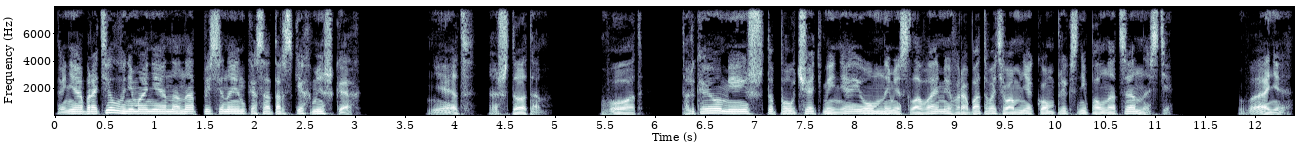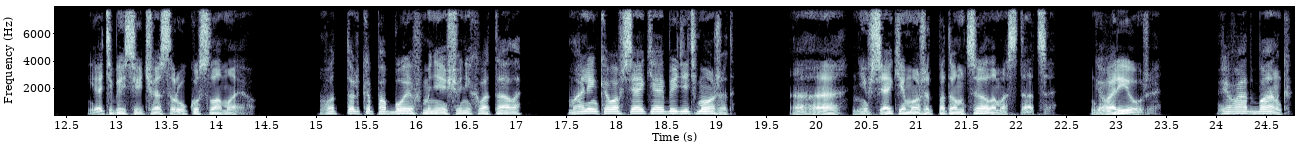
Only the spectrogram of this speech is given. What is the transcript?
Ты не обратил внимания на надписи на инкассаторских мешках? «Нет, а что там?» «Вот. Только и умеешь, что поучать меня и умными словами вырабатывать во мне комплекс неполноценности». «Ваня, я тебе сейчас руку сломаю». «Вот только побоев мне еще не хватало. Маленького всякий обидеть может». «Ага, не всякий может потом целым остаться. Говори уже». «Виват Банк».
